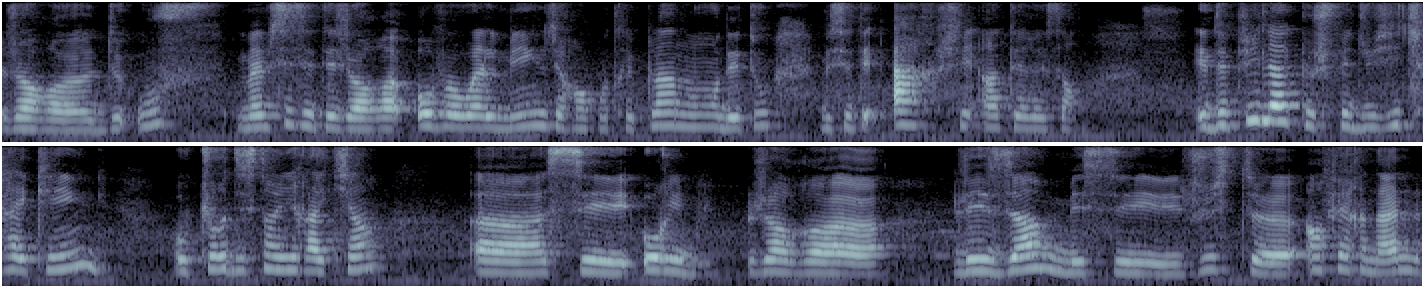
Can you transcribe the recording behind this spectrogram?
Genre euh, de ouf, même si c'était genre overwhelming, j'ai rencontré plein de monde et tout, mais c'était archi intéressant. Et depuis là que je fais du hitchhiking au Kurdistan irakien, c'est horrible. Genre, euh, les hommes, mais c'est juste euh, infernal.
